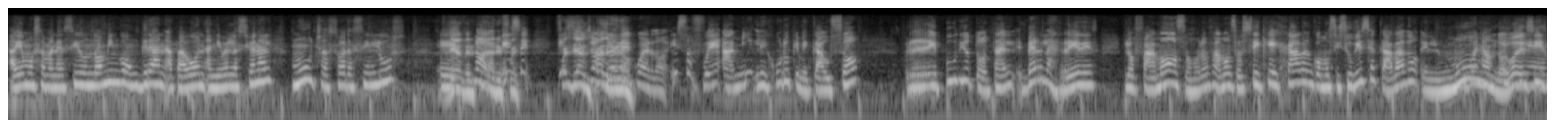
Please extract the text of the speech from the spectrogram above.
habíamos amanecido un domingo, un gran apagón a nivel nacional, muchas horas sin luz. eh, Día del No, padre fue. ese- Fue el día del yo, padre, yo ¿no? recuerdo. Eso fue, a mí, les juro que me causó repudio total ver las redes, los famosos o no famosos, se quejaban como si se hubiese acabado el mundo. Bueno, es Vos que- decís,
